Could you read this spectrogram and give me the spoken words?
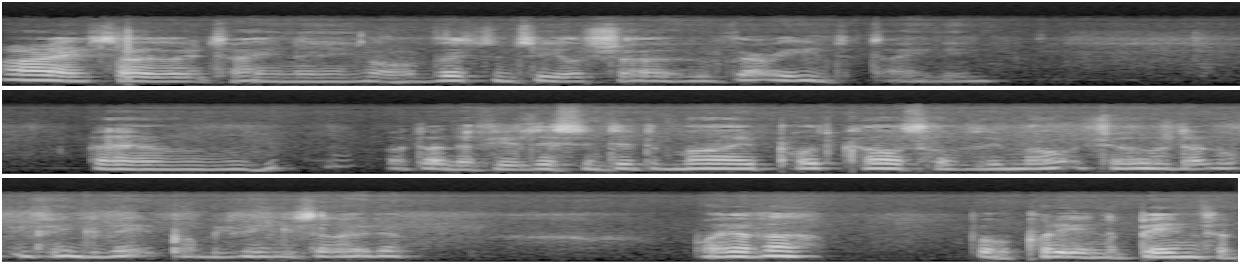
Hi, so entertaining. I've listened to your show, very entertaining. Um, I don't know if you've listened to my podcast of the Mark Show. I don't know what you think of it. Probably think it's a load of whatever. Or put it in the bin for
